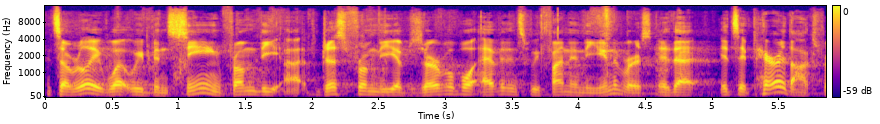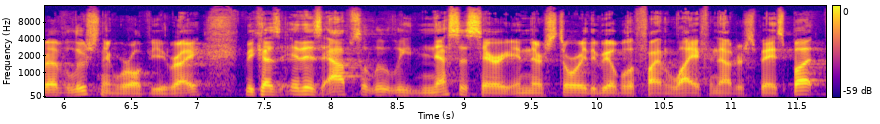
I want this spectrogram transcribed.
And so really, what we've been seeing from the uh, just from the observable evidence we find in the universe is that it's a paradox for evolutionary worldview, right? Because it is absolutely necessary in their story to be able to find life in outer space, but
